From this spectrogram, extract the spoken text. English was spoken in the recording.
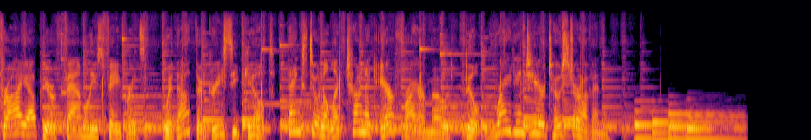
Fry up your family's favorites without the greasy guilt thanks to an electronic air fryer mode built right into your toaster oven.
